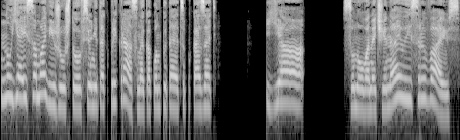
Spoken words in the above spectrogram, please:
Но я и сама вижу, что все не так прекрасно, как он пытается показать. Я...» Снова начинаю и срываюсь.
